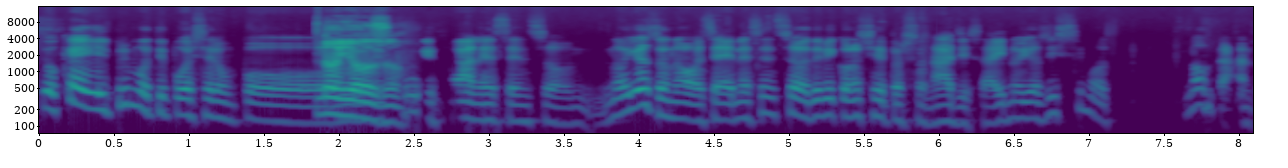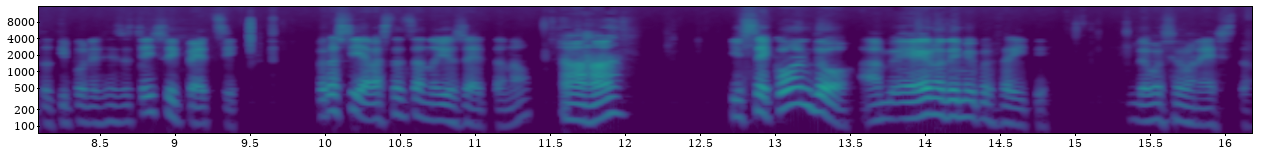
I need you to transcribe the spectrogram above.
Ok, il primo ti può essere un po' Noioso. fa, nel senso, noioso no, cioè, nel senso devi conoscere i personaggi, sai, noiosissimo, non tanto, tipo nel senso, c'hai i suoi pezzi, però sì, è abbastanza noiosetto, no? Ah. Il secondo è uno dei miei preferiti, devo essere onesto.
